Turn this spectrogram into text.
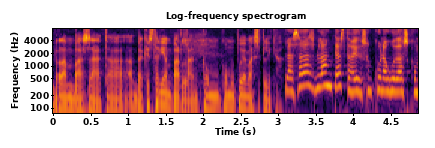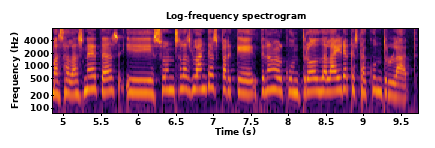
rembasat. Eh, de què estaríem parlant? Com, com ho podem explicar? Les sales blanques també són conegudes com a sales netes i són sales blanques perquè tenen el control de l'aire que està controlat.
